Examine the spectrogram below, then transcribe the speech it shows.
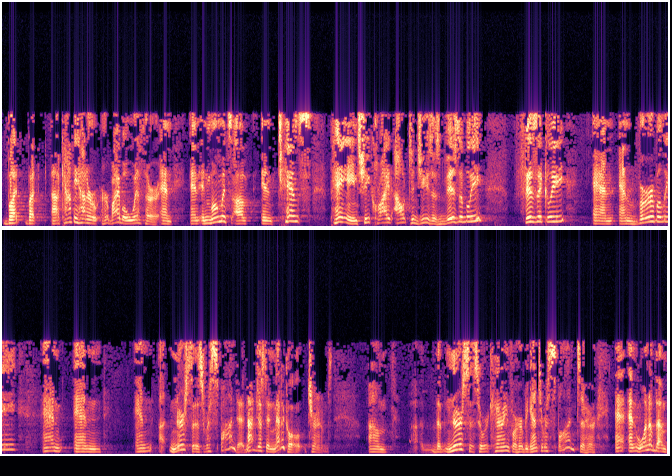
But but uh, Kathy had her her Bible with her, and and in moments of intense pain, she cried out to Jesus visibly, physically, and and verbally, and and and uh, nurses responded, not just in medical terms. Um, uh, the nurses who were caring for her began to respond to her. And, and one of them,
